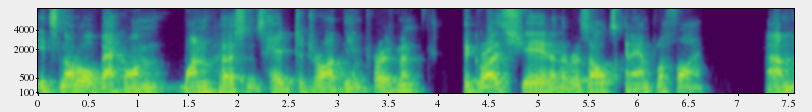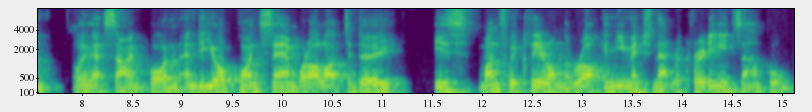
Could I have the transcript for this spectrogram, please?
It's not all back on one person's head to drive the improvement. The growth shared and the results can amplify. Um, I think that's so important. And to your point, Sam, what I like to do is once we're clear on the rock, and you mentioned that recruiting example,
